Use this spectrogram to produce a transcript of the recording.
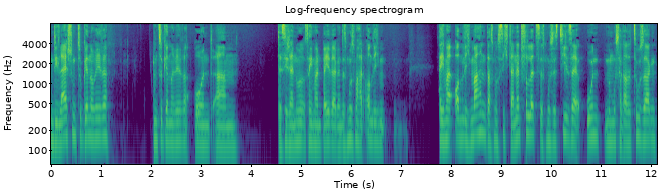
um die Leistung zu generieren, um zu generieren und ähm, das ist ja nur, sag ich mal, ein Beiwerk. Und das muss man halt ordentlich, sag ich mal, ordentlich machen, dass man sich da nicht verletzt, das muss das Ziel sein. Und man muss halt auch dazu sagen,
